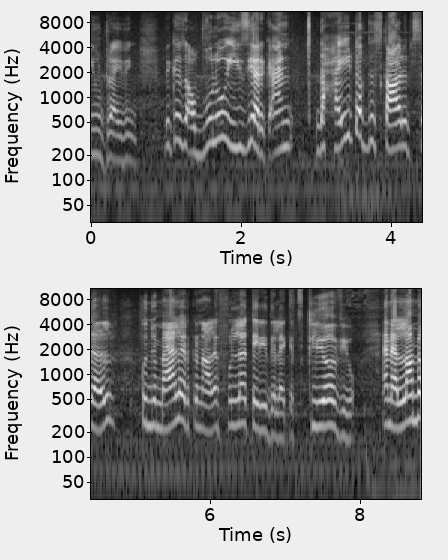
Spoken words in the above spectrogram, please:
knew driving because அவ்வளோ ஈஸியாக இருக்குது and the height of this car itself கொஞ்சம் மேலே இருக்கனால ஃபுல்லாக தெரியுது. Like it's clear view and எல்லாமே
